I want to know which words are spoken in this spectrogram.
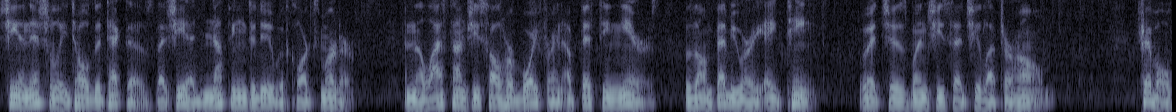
She initially told detectives that she had nothing to do with Clark's murder, and the last time she saw her boyfriend of 15 years was on February 18th, which is when she said she left her home. Tribble,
